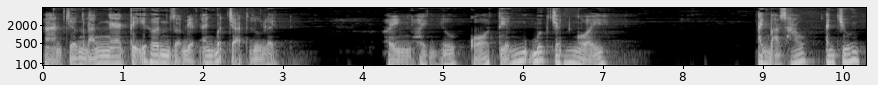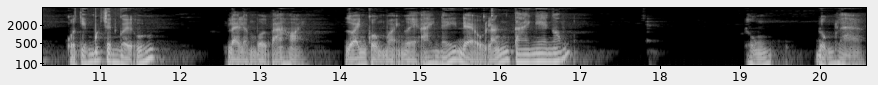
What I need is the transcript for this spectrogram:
Hàn Trương lắng nghe kỹ hơn rồi miệng anh bất chợt ru lên. Hình hình như có tiếng bước chân người. Anh bảo sao? Anh Trương, Có tiếng bước chân người ư? Lại làm vội vã hỏi. Rồi anh cùng mọi người ai nấy đều lắng tai nghe ngóng. Đúng Đúng là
